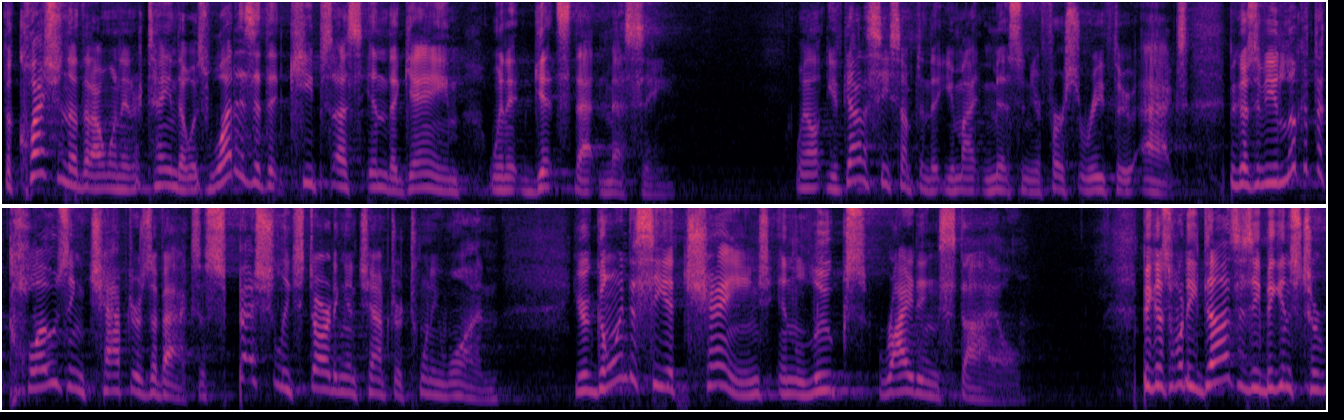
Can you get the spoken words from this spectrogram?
The question, though, that I want to entertain, though, is what is it that keeps us in the game when it gets that messy? Well, you've got to see something that you might miss in your first read through Acts. Because if you look at the closing chapters of Acts, especially starting in chapter 21, you're going to see a change in Luke's writing style. Because what he does is he begins to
